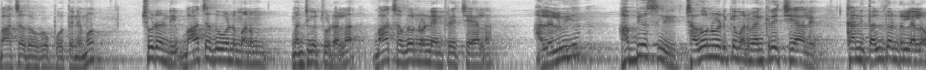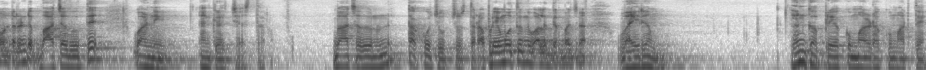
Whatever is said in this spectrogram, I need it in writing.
బాగా చదవకపోతేనేమో చూడండి బాగా చదవండి మనం మంచిగా చూడాలా? బాగా చదవనుండి ఎంకరేజ్ చేయాలా? అలలుయ ఆబ్వియస్లీ చదవనోడికి మనం ఎంకరేజ్ చేయాలి. కానీ తల్లిదండ్రులు ఎలా ఉంటారంటే బాగా చదివితే వాడిని ఎంకరేజ్ చేస్తారు. బాగా చదువు నుండి తక్కువ చూపు చూస్తారు. అప్పుడు ఏమవుతుంది వాళ్ళిద్దరి మధ్యన? వైరం. కనుక ప్రియ కుమారుడ కుమార్తె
